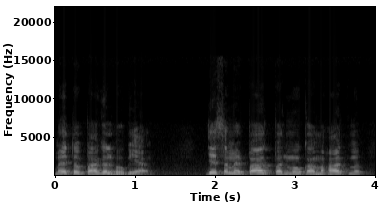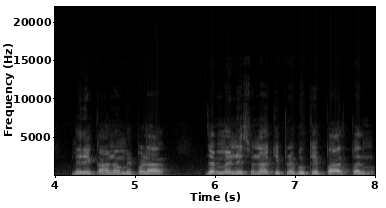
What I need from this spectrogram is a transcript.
मैं तो पागल हो गया जिस समय पाद पद्मों का महात्म मेरे कानों में पड़ा, जब मैंने सुना कि प्रभु के पाद पद्म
